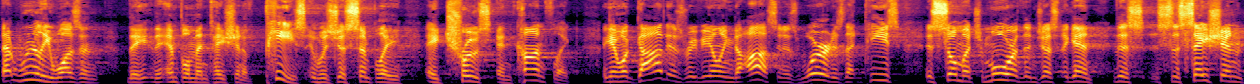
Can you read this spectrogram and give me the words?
that really wasn't the, the implementation of peace. It was just simply a truce and conflict. Again, what God is revealing to us in His Word is that peace is so much more than just, again, this cessation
